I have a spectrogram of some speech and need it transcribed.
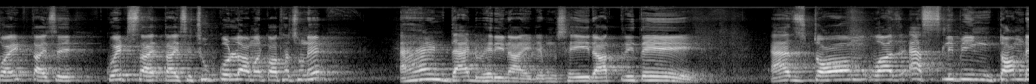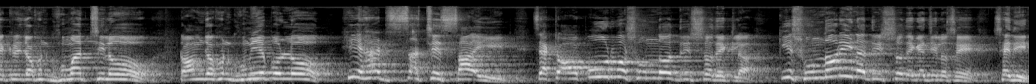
quiet তাই সে কোয়েট তাই সে চুপ করল আমার কথা শুনে। অ্যান্ড দ্যাট ভেরি নাইট এবং সেই রাত্রিতে as Tom was as sleeping Tom Dacre যখন ঘুমাচ্ছিল টম যখন ঘুমিয়ে পড়ল he had such a sight সে একটা অপূর্ব সুন্দর দৃশ্য দেখলা। কি সুন্দরই না দৃশ্য দেখেছিল সে সেদিন।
